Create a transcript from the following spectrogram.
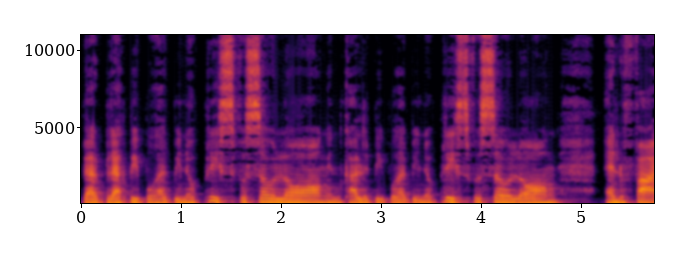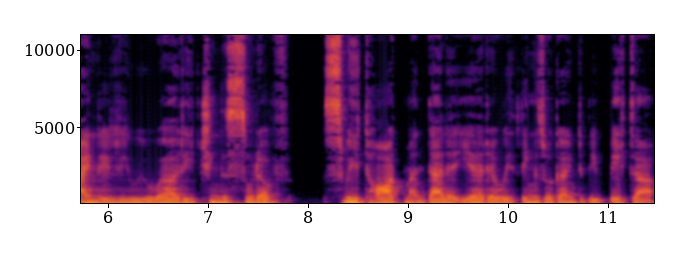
black people had been oppressed for so long, and colored people had been oppressed for so long, and finally we were reaching this sort of sweetheart Mandela era where things were going to be better.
